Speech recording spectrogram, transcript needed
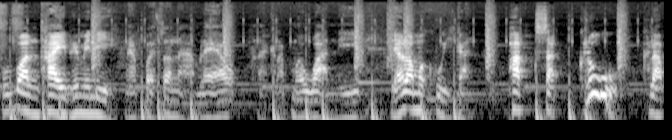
ฟุตบอลไทยพรีเมียร์ลีกนะเปิดสนามแล้วนะครับเมื่อวานนี้ เดี๋ยวเรามาคุยกัน พักสักครู่ครับ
